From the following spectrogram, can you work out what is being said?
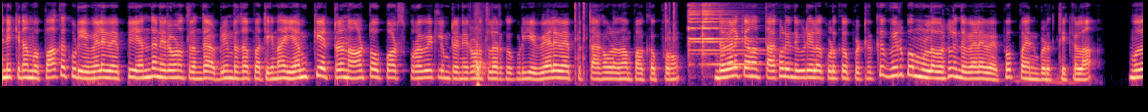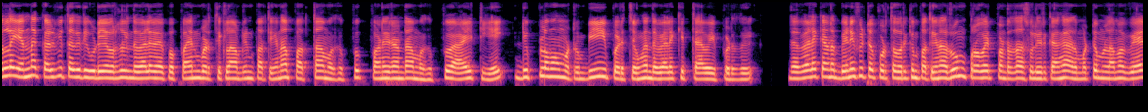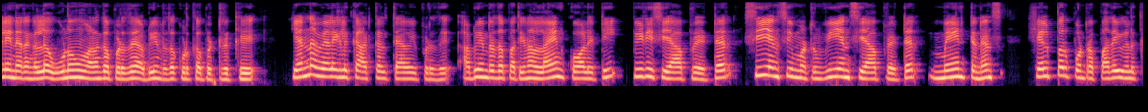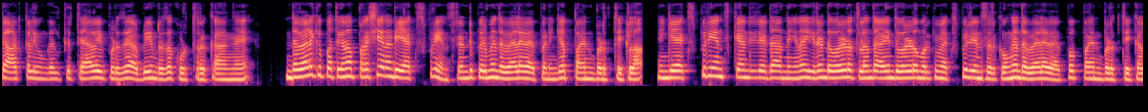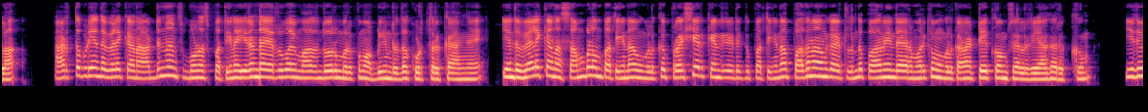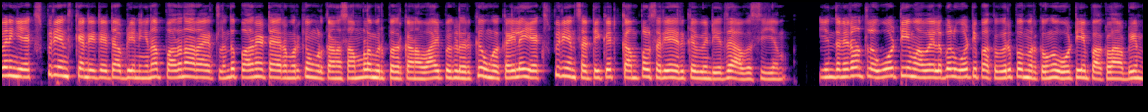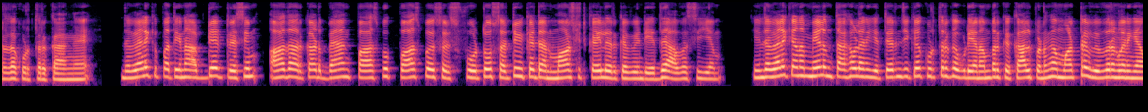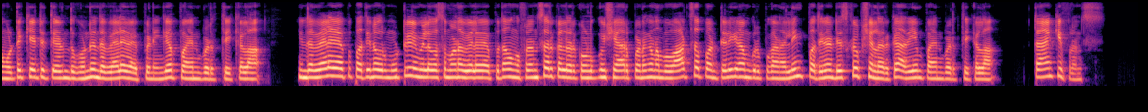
இன்றைக்கி நம்ம பார்க்கக்கூடிய வேலைவாய்ப்பு எந்த நிறுவனத்துலேருந்து அப்படின்றத பார்த்தீங்கன்னா MK tron auto parts private limited நிறுவனத்தில் இருக்கக்கூடிய வேலைவாய்ப்பு தகவலை தான் பார்க்க போகிறோம் இந்த வேலைக்கான தகவல் இந்த வீடியோவில் கொடுக்கப்பட்டிருக்கு. விருப்பம் உள்ளவர்கள் இந்த வேலைவாய்ப்பை பயன்படுத்திக்கலாம். முதல்ல என்ன கல்வி தகுதி உடையவர்கள் இந்த வேலைவாய்ப்பை பயன்படுத்திக்கலாம் அப்படின்னு பார்த்தீங்கன்னா பத்தாம் வகுப்பு பன்னிரெண்டாம் வகுப்பு ஐடிஐ டிப்ளமோ மற்றும் பிஇ படித்தவங்க இந்த வேலைக்கு தேவைப்படுது. இந்த வேலைக்கான பெனிஃபிட்டை பொறுத்த வரைக்கும் பார்த்தீங்கன்னா ரூம் ப்ரொவைட் பண்ணுறதா சொல்லியிருக்காங்க. அது மட்டும் இல்லாமல் வேலை நேரங்களில் உணவும் வழங்கப்படுது அப்படின்றத கொடுக்கப்பட்டிருக்கு. என்ன வேலைகளுக்கு ஆட்கள் தேவைப்படுது அப்படின்றத பார்த்தீங்கன்னா line quality P D C operator C N C மற்றும் விஎன்சி ஆப்ரேட்டர் மெயின்டெனன்ஸ் ஹெல்ப்பர் போன்ற பதவிகளுக்கு ஆட்கள் இவங்களுக்கு தேவைப்படுது அப்படின்றத கொடுத்துருக்காங்க. இந்த வேலைக்கு பார்த்தீங்கன்னா ப்ரெஷர் அண்ட் எக்ஸ்பீரியன்ஸ் ரெண்டு பேருமே இந்த வேலை வாய்ப்பை நீங்கள் பயன்படுத்திக்கலாம். நீங்கள் எக்ஸ்பீரியன்ஸ் கேண்டிடேட்டாக இருந்தீங்கன்னா இரண்டு வருடத்துலேருந்து ஐந்து வருடம் வரைக்கும் எக்ஸ்பீரியன்ஸ் இருக்கவங்க இந்த வேலை வாய்ப்பை பயன்படுத்திக்கலாம். அடுத்தபடி அந்த வேலைக்கான அட்டண்டன்ஸ் போனஸ் பார்த்தீங்கன்னா இரண்டாயிரம் ரூபாய் மாதந்தோறும் இருக்கும் அப்படின்றத கொடுத்துருக்காங்க. இந்த வேலைக்கான சம்பளம் பார்த்தீங்கன்னா உங்களுக்கு ப்ரெஷர் கேண்டிடேட்டுக்கு பார்த்தீங்கன்னா பதினான்காயிரத்துலேருந்து பதினைந்தாயிரம் வரைக்கும் உங்களுக்கான டேக் ஹோம் சேலரியாக இருக்கும். இதுவே நீங்கள் எக்ஸ்பீரியன்ஸ் கேண்டிடேட் அப்படின்னீங்கன்னா பதினாறாயிரத்துலேருந்து பதினெட்டாயிரம் வரைக்கும் உங்களுக்கான சம்பளம் இருப்பதற்கான வாய்ப்புகள் இருக்குது உங்கள் கையில் எக்ஸ்பீரியன்ஸ் சர்டிஃபிகேட் கம்பல்சரியாக இருக்க வேண்டியது அவசியம். இந்த நிறுவனத்தில் ஓடிஎம் அவைலபிள் ஓட்டி பார்க்க விருப்பம் இருக்கவங்க ஓடிஎம் பார்க்கலாம் அப்படின்றத கொடுத்துருக்காங்க. இந்த வேலைக்கு பார்த்தீங்கன்னா update resume Aadhaar card bank passbook passport size photo certificate and mark sheet கையில் இருக்க வேண்டியது அவசியம். இந்த வேலைக்கான மேலும் தகவலை நீங்கள் தெரிஞ்சிக்க கொடுத்துருக்கக்கூடிய நம்பருக்கு கால் பண்ணுங்கள் மற்ற விவரங்களை நீங்கள் அவங்கள்ட்ட கேட்டு தெரிந்து கொண்டு இந்த வேலைவாய்ப்பை நீங்கள் பயன்படுத்திக்கலாம். இந்த வேலைவாய்ப்பு பார்த்தீங்கன்னா ஒரு முற்றிலும் இலவசமான வேலைவாய்ப்பு தான். உங்கள் ஃப்ரெண்ட்ஸ் சர்க்கிளில் இருக்கவங்களுக்கும் ஷேர் பண்ணுங்கள் நம்ம வாட்ஸ்அப் அண்ட் டெலிகிராம் குரூப்புக்கான லிங்க் பார்த்தீங்கன்னா டிஸ்கிரிப்ஷனில் இருக்குது அதையும் பயன்படுத்திக்கலாம். Thank you friends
